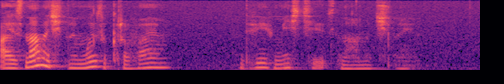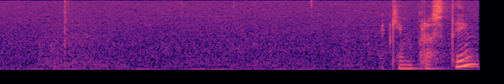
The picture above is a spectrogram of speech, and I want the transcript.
а изнаночной мы закрываем две вместе изнаночной. таким простым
